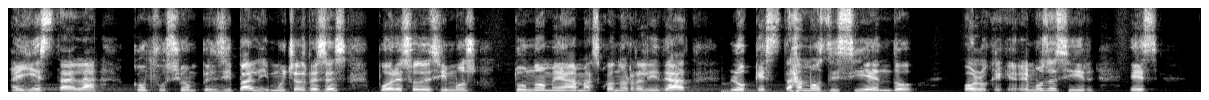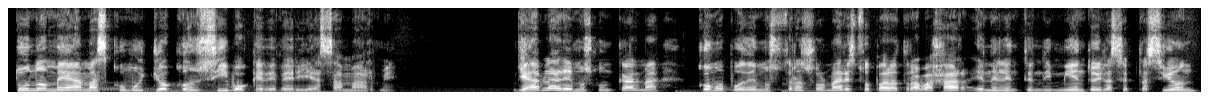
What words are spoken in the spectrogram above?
Ahí está la confusión principal y muchas veces por eso decimos tú no me amas, cuando en realidad lo que estamos diciendo o lo que queremos decir es tú no me amas como yo concibo que deberías amarme. Ya hablaremos con calma cómo podemos transformar esto para trabajar en el entendimiento y la aceptación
